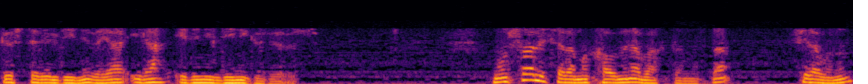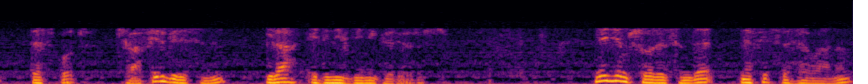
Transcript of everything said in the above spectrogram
gösterildiğini veya ilah edinildiğini görüyoruz. Musa Aleyhisselam'ın kavmine baktığımızda Firavun'un despot, kafir birisinin ilah edinildiğini görüyoruz. Necim suresinde nefis ve hevanın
